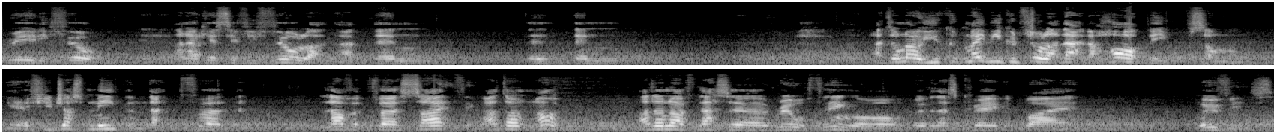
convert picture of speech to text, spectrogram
really feel. And I guess if you feel like that, then then, then I don't know. You could maybe you could feel like that in a heartbeat with someone. Yeah. If you just meet them, that love at first sight thing. I don't know. I don't know if that's a real thing or whether that's created by movies.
